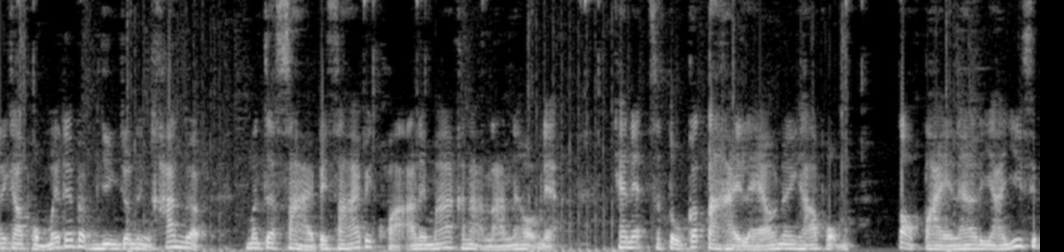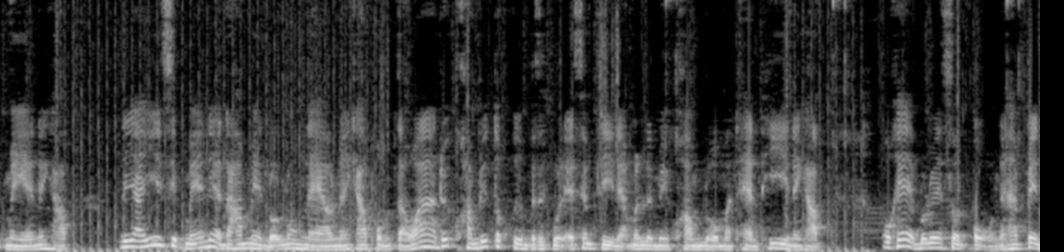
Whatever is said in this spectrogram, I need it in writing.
นะครับผมไม่ได้แบบยิงจนถึงขั้นแบบ มันจะสายไปซ้ายไปขวาอะไรมากขนาดนั้นนะครับเนี่ยแค่เนี้ยศัตรูก็ตายแล้วนะครับผมต่อไปนะระยะ 20 เมตรนะครับระยะ 20 เมตรเนี่ยดาเมจลดลงแล้วนะครับผมแต่ว่าด้วยความที่ตัวปืนเป็นตระกูล SMG เนี่ยมันเลยมีความโลมาแทนที่นะครับ โอเค บริเวณส่วนอกนะฮะเป็น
